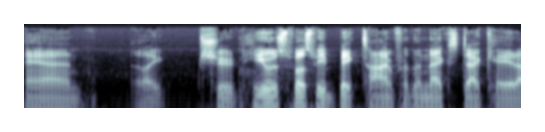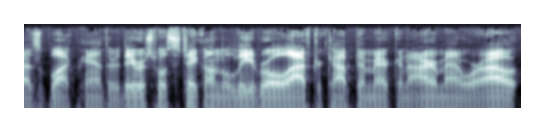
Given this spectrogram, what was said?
and like shoot, he was supposed to be big time for the next decade as a Black Panther. They were supposed to take on the lead mm. role after Captain America and Iron Man were out.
